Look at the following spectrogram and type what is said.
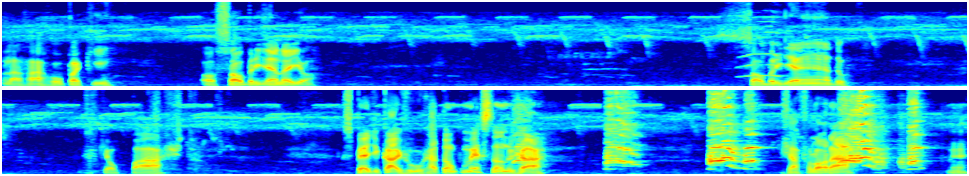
lavar roupa aqui. Ó o sol brilhando aí, ó. Sol brilhando. Aqui é o pasto. Os pés de caju já estão começando já já florar, né?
